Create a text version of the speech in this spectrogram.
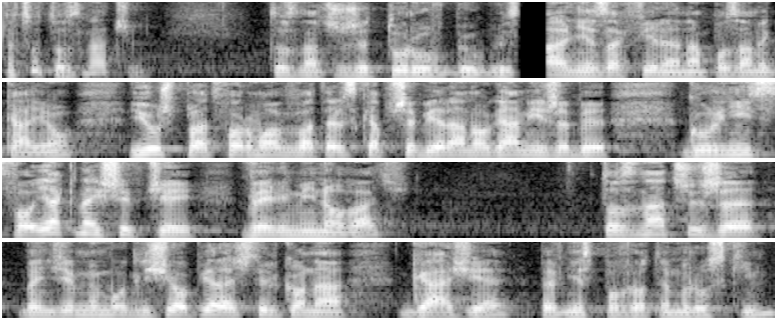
A co to znaczy? To znaczy, że Turów byłby zdalnie, za chwilę nam pozamykają. Już Platforma Obywatelska przebiera nogami, żeby górnictwo jak najszybciej wyeliminować. to znaczy, że będziemy mogli się opierać tylko na gazie, pewnie z powrotem ruskim,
